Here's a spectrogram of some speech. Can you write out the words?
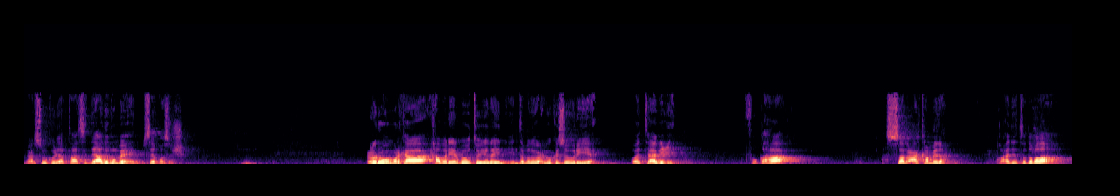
markaasuu taasi dee adigun bay ahayd misay qosasha curwa markaa habaryarba utoyada inta badan waxbuu ka soo wariyaa waa taabici fuqahaa sabca ka mid a fuqahadii toddobada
